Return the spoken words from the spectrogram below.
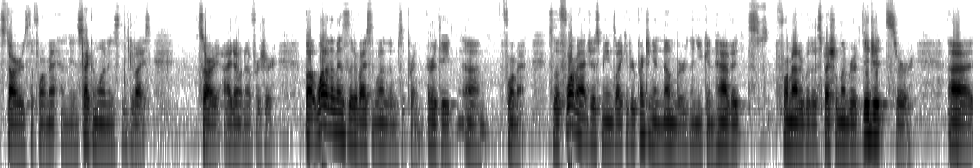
star is the format and the second one is the device. Sorry, I don't know for sure. But one of them is the device and one of them is the print or the um, format. So the format just means like if you're printing a number, then you can have it formatted with a special number of digits or uh,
